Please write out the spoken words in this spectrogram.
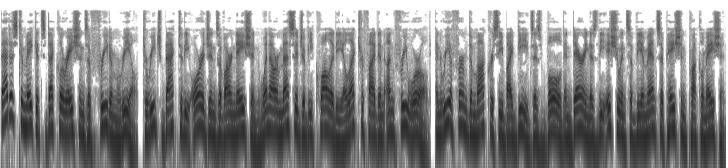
That is to make its declarations of freedom real, to reach back to the origins of our nation when our message of equality electrified an unfree world, and reaffirm democracy by deeds as bold and daring as the issuance of the Emancipation Proclamation.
